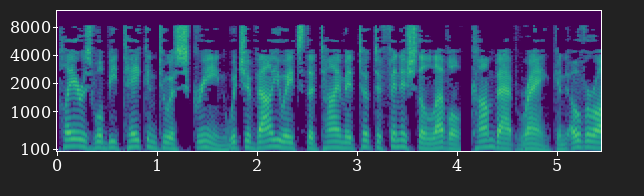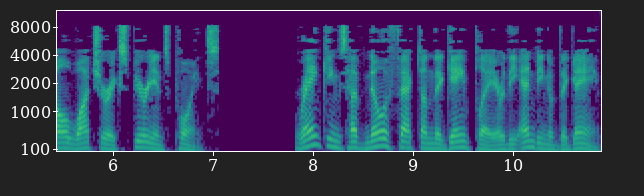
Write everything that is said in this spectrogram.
players will be taken to a screen which evaluates the time it took to finish the level, combat rank and overall watcher experience points. Rankings have no effect on the gameplay or the ending of the game.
